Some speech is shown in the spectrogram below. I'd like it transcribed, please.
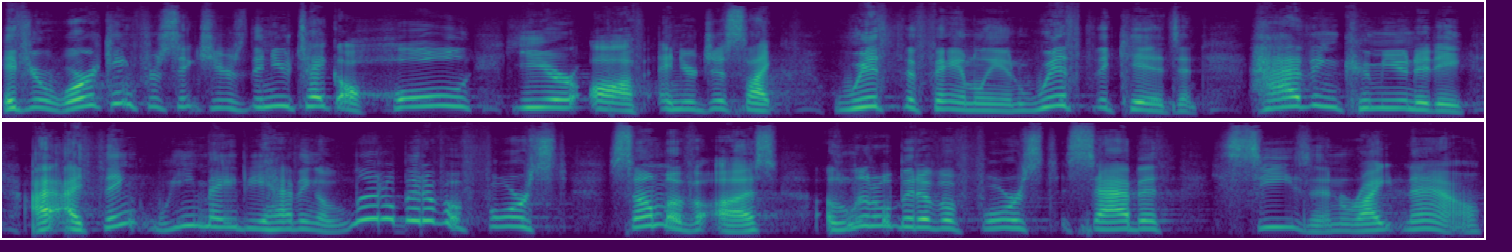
If you're working for six years, then you take a whole year off and you're just like with the family and with the kids and having community. I, I think we may be having a little bit of a forced, some of us, a little bit of a forced Sabbath season right now.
